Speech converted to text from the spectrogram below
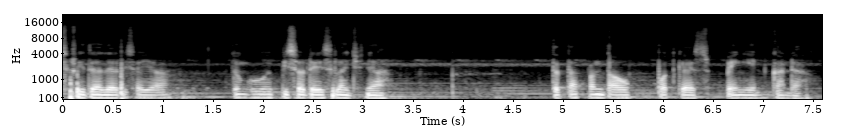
cerita dari saya. Tunggu episode selanjutnya. Tetap pantau podcast Pengin Kanda.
